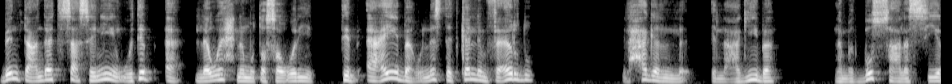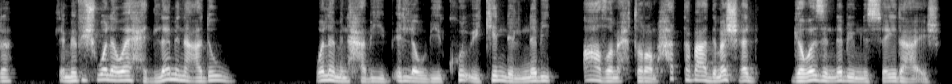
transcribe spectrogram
بنت عندها تسع سنين وتبقى لو إحنا متصورين تبقى عيبة والناس تتكلم في عرضه. الحاجة العجيبة لما تبص على السيرة تلاقي مفيش ولا واحد لا من عدو ولا من حبيب إلا ويكن للنبي أعظم احترام حتى بعد مشهد جواز النبي من السيدة عائشة.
